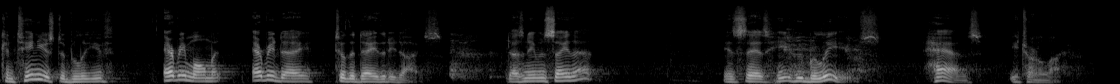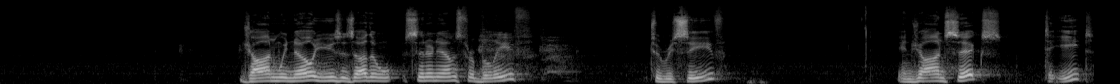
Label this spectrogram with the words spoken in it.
continues to believe every moment, every day, till the day that he dies. Doesn't even say that. It says, He who believes has eternal life. John, we know, uses other synonyms for belief to receive. In John 6, to eat,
